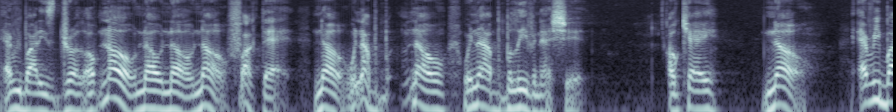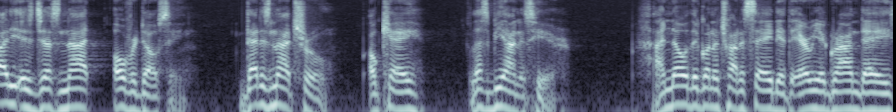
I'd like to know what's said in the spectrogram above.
everybody's drug. Oh, no, no, no, no, fuck that. No, we're not. No, we're not believing that shit. Okay, no, everybody is just not overdosing. That is not true. Okay? Let's be honest here. I know they're going to try to say that the Ariana Grande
